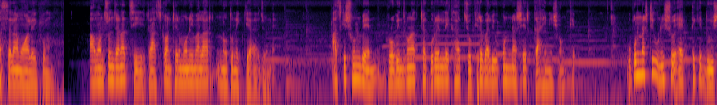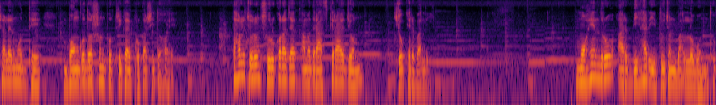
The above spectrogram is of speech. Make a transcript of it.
আসসালামু আলাইকুম। আমন্ত্রণ জানাচ্ছি রাজকণ্ঠের মণিমালার নতুন একটি আয়োজনে। আজকে শুনবেন রবীন্দ্রনাথ ঠাকুরের লেখা চোখের বালি উপন্যাসের কাহিনী সংক্ষেপ। উপন্যাসটি উনিশশো এক থেকে দুই সালের মধ্যে বঙ্গদর্শন পত্রিকায় প্রকাশিত হয়। তাহলে চলুন শুরু করা যাক আমাদের আজকের আয়োজন চোখের বালি। মহেন্দ্র আর বিহারী দুজন বাল্যবন্ধু।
